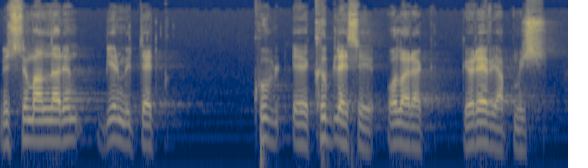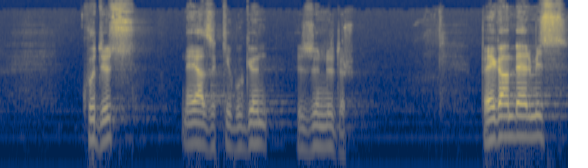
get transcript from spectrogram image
Müslümanların bir müddet e, kıblesi olarak görev yapmış Kudüs ne yazık ki bugün hüzünlüdür. Peygamberimiz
